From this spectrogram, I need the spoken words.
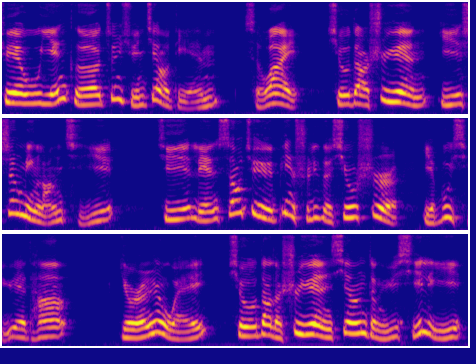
却无严格遵循教典。此外，修道誓愿以生命狼藉，即连稍具辨识力的修士也不喜悦他。有人认为修道的誓愿相等于洗礼，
